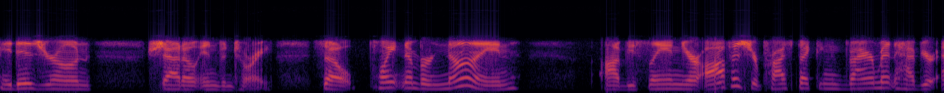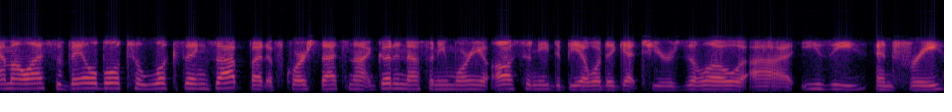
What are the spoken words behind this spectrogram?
It is your own shadow inventory. So, point number nine obviously in your office, your prospecting environment, have your MLS available to look things up, but of course that's not good enough anymore. You also need to be able to get to your Zillow uh, easy and free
